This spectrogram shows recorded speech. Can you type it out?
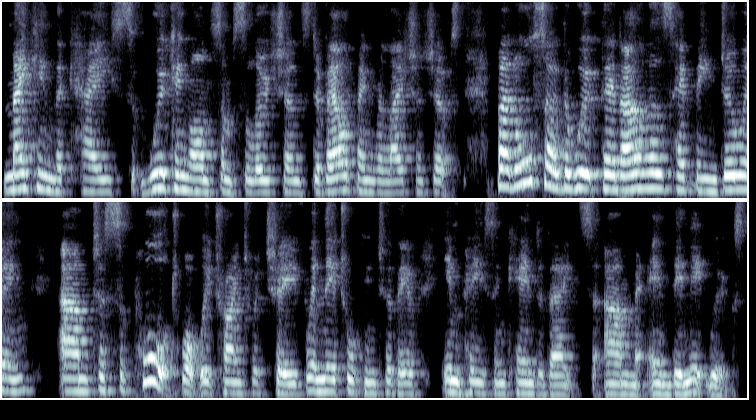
making the case, working on some solutions, developing relationships, but also the work that others have been doing um, to support what we're trying to achieve when they're talking to their MPs and candidates um, and their networks.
